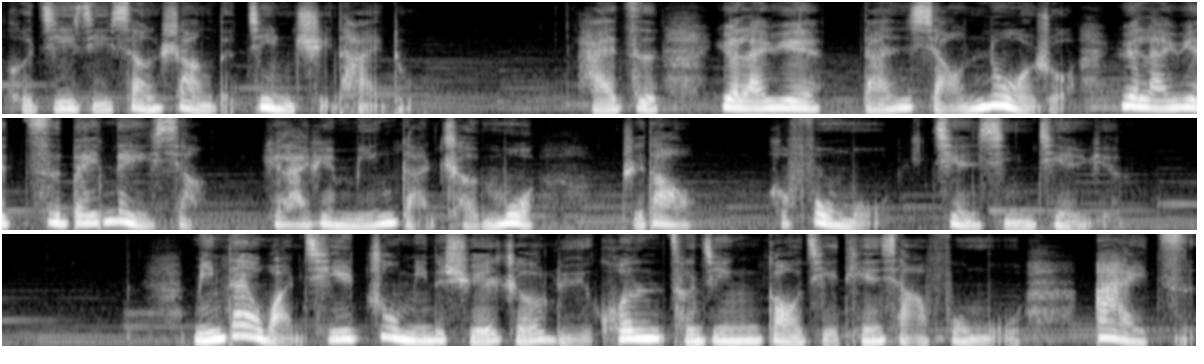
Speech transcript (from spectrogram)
和积极向上的进取态度。孩子越来越胆小懦弱，越来越自卑内向，越来越敏感沉默，直到和父母渐行渐远。明代晚期著名的学者吕坤曾经告诫天下父母：爱子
